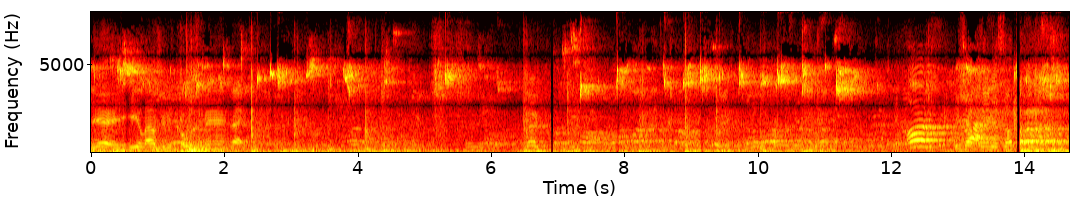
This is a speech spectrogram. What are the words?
Yeah, he allows you to coach, man. Right. It's up, up.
